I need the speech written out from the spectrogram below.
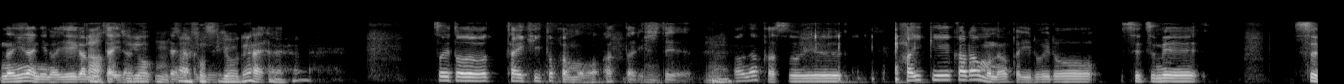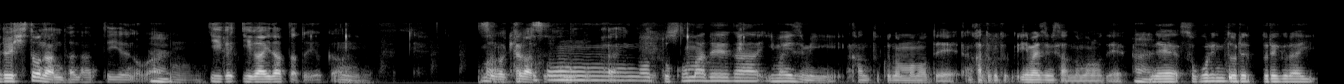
何々の映画みたいだねあ卒業うんあみたいな感じ卒業ね。はいはい。それと対比とかもあったりして、うんあなんかそういう背景からもなんかいろいろ説明する人なんだなっていうのははい。うん意外だったというか、うん。すごまあ、脚いプラスに本のどこまでが今泉監督のもので、監督と今泉さんのもので、はい。で、そこにどれどれぐらい、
